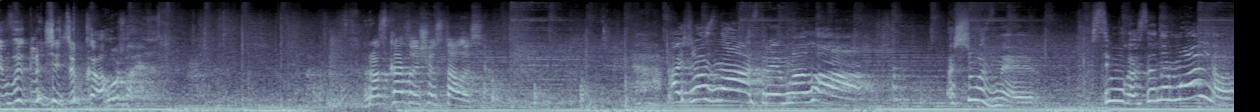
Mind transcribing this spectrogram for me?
Виключи, виключи цю камеру. Можна? Розказуй, що сталося. А що з настроєм, мала? А що з нею? Ксюха, все нормально?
